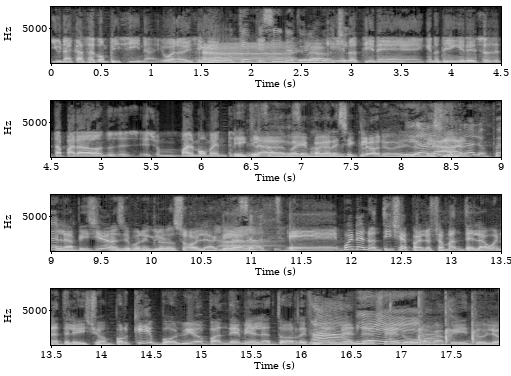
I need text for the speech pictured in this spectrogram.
y una casa con piscina. Y bueno, dice que, Oh, qué piscina tiene el claro. que Gucci. no tiene que no tiene ingresos, está parado, entonces es un mal momento. Y claro, hay que pagar momento. ese cloro. Y La darle piscina- comer a los perros. La piscina no se pone cloro sola, claro. Exacto. Eh, buenas noticias para los amantes de la buena televisión. ¿Por qué volvió pandemia en la torre? Finalmente Ah, bien. ayer hubo capítulo.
